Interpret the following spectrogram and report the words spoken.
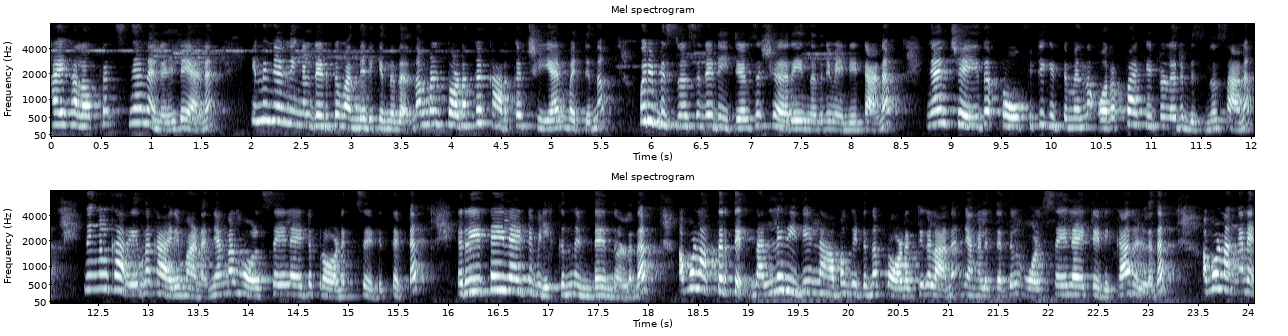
ഹായ് ഹലോ ഫ്രണ്ട്സ് ഞാൻ അനൽഡയാണ്. ഇന്ന് ഞാൻ നിങ്ങളുടെ അടുത്ത് വന്നിരിക്കുന്നത് നമ്മൾ തുടക്കക്കാർക്ക് ചെയ്യാൻ പറ്റുന്ന ഒരു ബിസിനസ്സിന്റെ ഡീറ്റെയിൽസ് ഷെയർ ചെയ്യുന്നതിന് വേണ്ടിയിട്ടാണ്. ഞാൻ ചെയ്ത് പ്രോഫിറ്റ് കിട്ടുമെന്ന് ഉറപ്പാക്കിയിട്ടുള്ള ഒരു ബിസിനസ്സാണ്. നിങ്ങൾക്കറിയുന്ന കാര്യമാണ് ഞങ്ങൾ ഹോൾസെയിലായിട്ട് പ്രോഡക്റ്റ്സ് എടുത്തിട്ട് റീറ്റെയിലായിട്ട് വിൽക്കുന്നുണ്ട് എന്നുള്ളത്. അപ്പോൾ അത്തരത്തിൽ നല്ല രീതിയിൽ ലാഭം കിട്ടുന്ന പ്രോഡക്റ്റുകളാണ് ഞങ്ങൾ ഇത്തരത്തിൽ ഹോൾസെയിലായിട്ട് എടുക്കാറുള്ളത്. അപ്പോൾ അങ്ങനെ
